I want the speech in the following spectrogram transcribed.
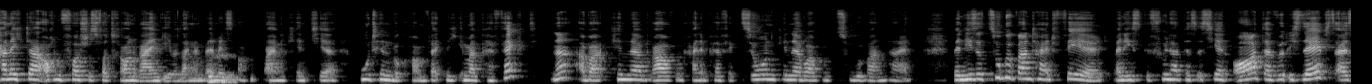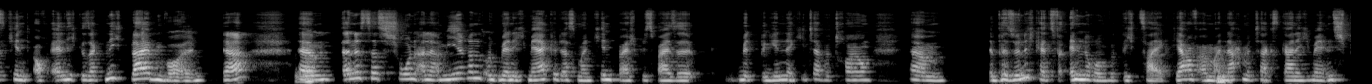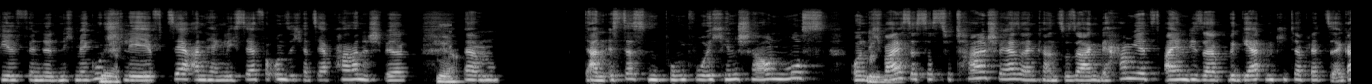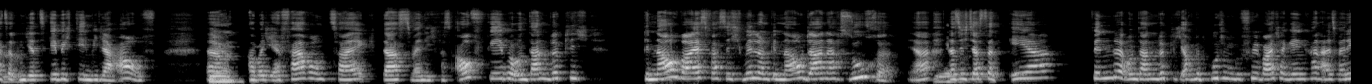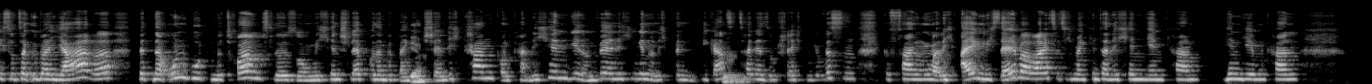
kann ich da auch ein Vorschussvertrauen reingeben und sagen, dann werden wir das mhm. auch mit meinem Kind hier gut hinbekommen. Vielleicht nicht immer perfekt, ne? aber Kinder brauchen keine Perfektion, Kinder brauchen Zugewandtheit. Wenn diese Zugewandtheit fehlt, wenn ich das Gefühl habe, das ist hier ein Ort, da würde ich selbst als Kind auch ehrlich gesagt nicht bleiben wollen, ja, ja. Ähm, dann ist das schon alarmierend. Und wenn ich merke, dass mein Kind beispielsweise mit Beginn der Kita-Betreuung ähm, Persönlichkeitsveränderung wirklich zeigt, ja, auf einmal mhm. nachmittags gar nicht mehr ins Spiel findet, nicht mehr gut ja. schläft, sehr anhänglich, sehr verunsichert, sehr panisch wirkt, ja. ähm, dann ist das ein Punkt, wo ich hinschauen muss. Und ich weiß, dass das total schwer sein kann, zu sagen, wir haben jetzt einen dieser begehrten Kita-Plätze ergattert ja. und jetzt gebe ich den wieder auf. Ähm, aber die Erfahrung zeigt, dass wenn ich was aufgebe und dann wirklich genau weiß, was ich will und genau danach suche, ja, dass ich das dann eher finde und dann wirklich auch mit gutem Gefühl weitergehen kann, als wenn ich sozusagen über Jahre mit einer unguten Betreuungslösung mich hinschleppe und dann wird mein ja. Kind ständig krank und kann nicht hingehen und will nicht hingehen und ich bin die ganze mhm. Zeit in so einem schlechten Gewissen gefangen, weil ich eigentlich selber weiß, dass ich mein Kind da nicht hingehen kann, hingeben kann.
